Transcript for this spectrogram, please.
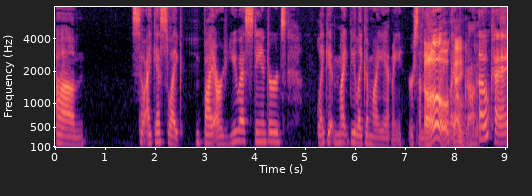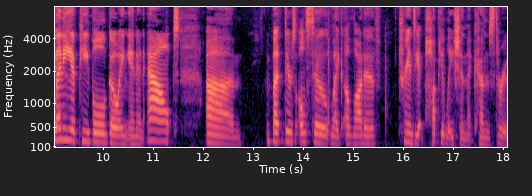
Um, so I guess like by our US standards, like it might be like a Miami or something. Oh, Like- okay. Oh, got it. Okay. plenty of people going in and out. Um, but there's also like a lot of transient population that comes through,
